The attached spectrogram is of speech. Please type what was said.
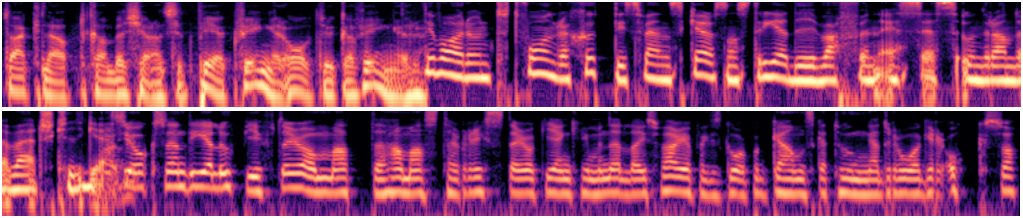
så han knappt kan betjäna sitt pekfinger, avtryckarfinger. Det var runt 270 svenskar som stred i Waffen-SS under andra Det världskriget. finns ju också en del uppgifter om att Hamas-terrorister och gängkriminella i Sverige faktiskt går på ganska tunga droger också.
